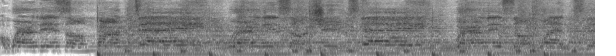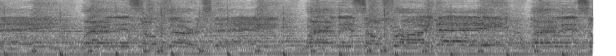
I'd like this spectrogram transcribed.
I wear this on Monday.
